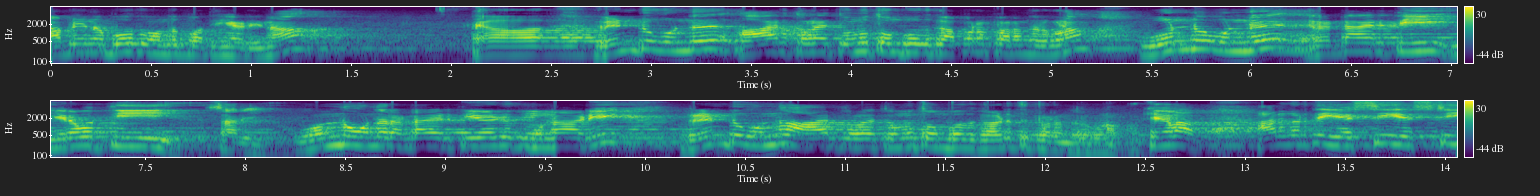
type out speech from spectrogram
அப்படின்னும் போது வந்து பார்த்தீங்க அப்படின்னா ரெண்டு ஒன்று ஆயிரத்தி தொள்ளாயிரத்தி தொண்ணூத்தொம்போதுக்கு அப்புறம் பிறந்திருக்கணும். ஒன்று ஒன்று ரெண்டாயிரத்தி இருபத்தி சாரி ஒன்று ஒன்று ரெண்டாயிரத்தி ஏழுக்கு முன்னாடி ரெண்டு ஒன்று ஆயிரத்தி தொள்ளாயிரத்தி தொண்ணூத்தொம்பதுக்கு அடுத்து பிறந்திருக்கணும். ஓகேங்களா? அதுக்கடுத்து எஸ்சி எஸ்டி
